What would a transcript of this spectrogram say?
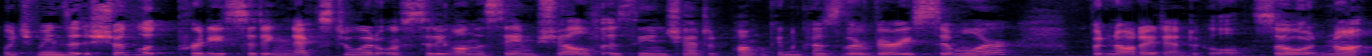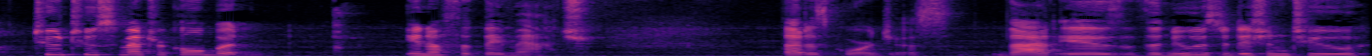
which means it should look pretty sitting next to it or sitting on the same shelf as the Enchanted Pumpkin because they're very similar, but not identical. So not too, too symmetrical, but enough that they match. That is gorgeous. That is the newest addition to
